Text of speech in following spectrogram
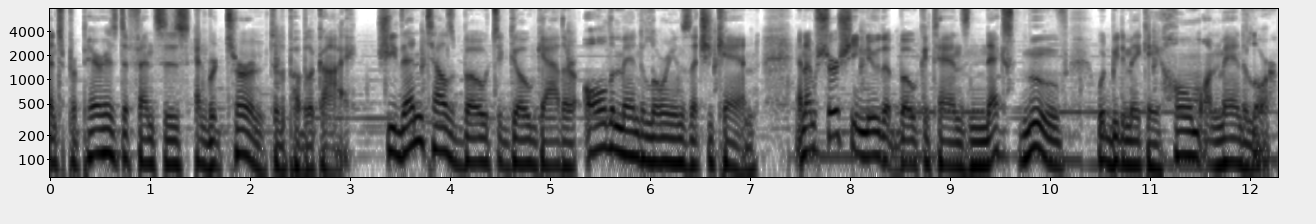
and to prepare his defenses and return to the public eye. She then tells Bo to go gather all the Mandalorians that she can, and I'm sure she knew that Bo Katan's next move would be to make a home on Mandalore,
